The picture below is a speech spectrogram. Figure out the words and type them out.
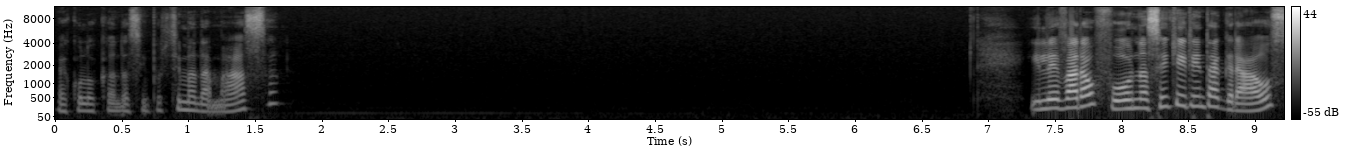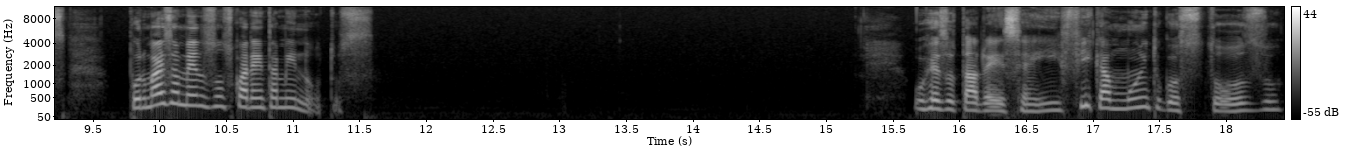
vai colocando assim por cima da massa. E levar ao forno a 180 graus por mais ou menos uns 40 minutos. O resultado é esse aí, fica muito gostoso.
